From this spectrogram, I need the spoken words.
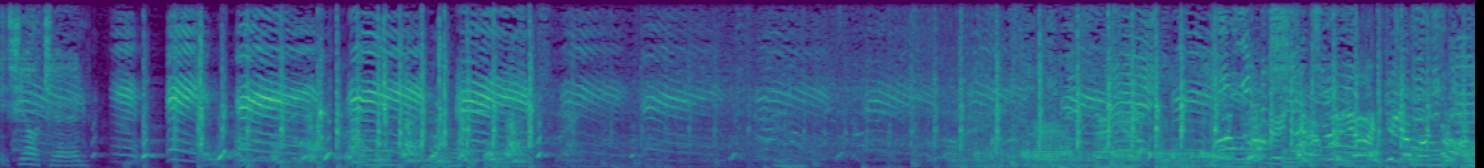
It's your turn. Get on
